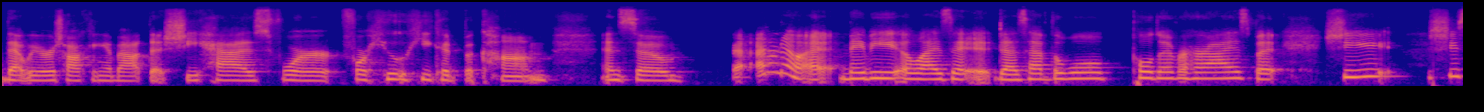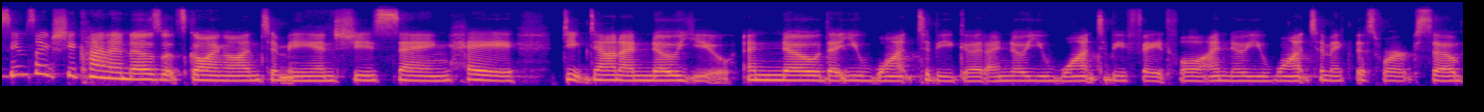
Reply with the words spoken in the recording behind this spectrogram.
that we were talking about that she has for for who he could become. And so I don't know. I, maybe Eliza it does have the wool pulled over her eyes, but she she seems like she kind of knows what's going on to me and she's saying, "Hey, deep down I know you. and know that you want to be good. I know you want to be faithful. I know you want to make this work. So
